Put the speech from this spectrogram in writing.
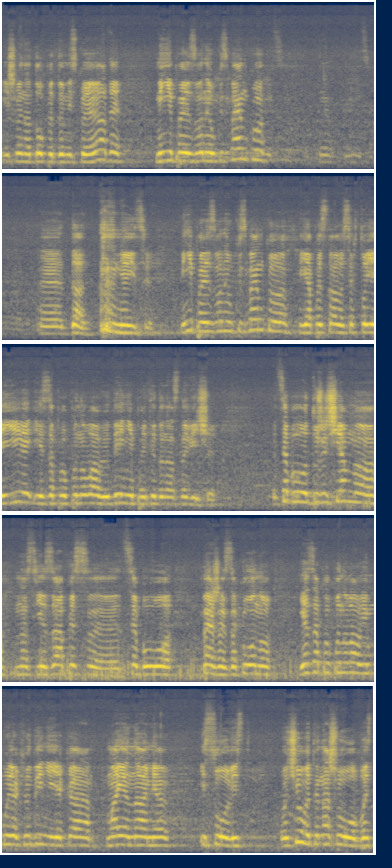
йшли на допит до міської ради. Мені перезвонив Кузьменко. Е, да, міліція. Мені перезвонив Кузьменко, я представився, хто я є, і запропонував людині прийти до нас на віче. Це було дуже чемно. У нас є запис. е, Це було в межах закону. Я запропонував йому як людині, яка має намір і совість очолити нашу область,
